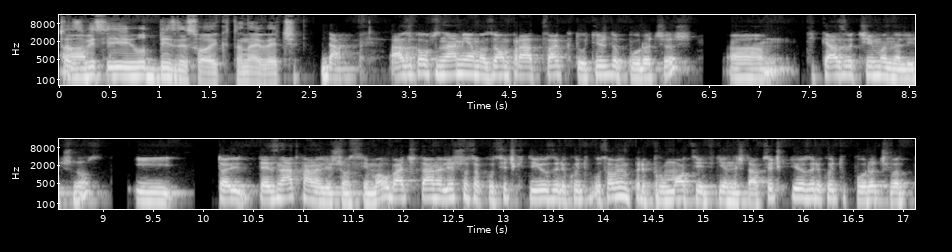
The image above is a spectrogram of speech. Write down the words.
Това зависи от бизнес логиката най-вече. Да. Аз, доколкото знам и Амазон правят това, като отиш да поръчаш, а, ти казва, че има наличност и той, те знаят каква наличност има, обаче тази наличност, ако всичките юзери, които, особено при промоции и такива неща, ако всичките юзери, които поръчват,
